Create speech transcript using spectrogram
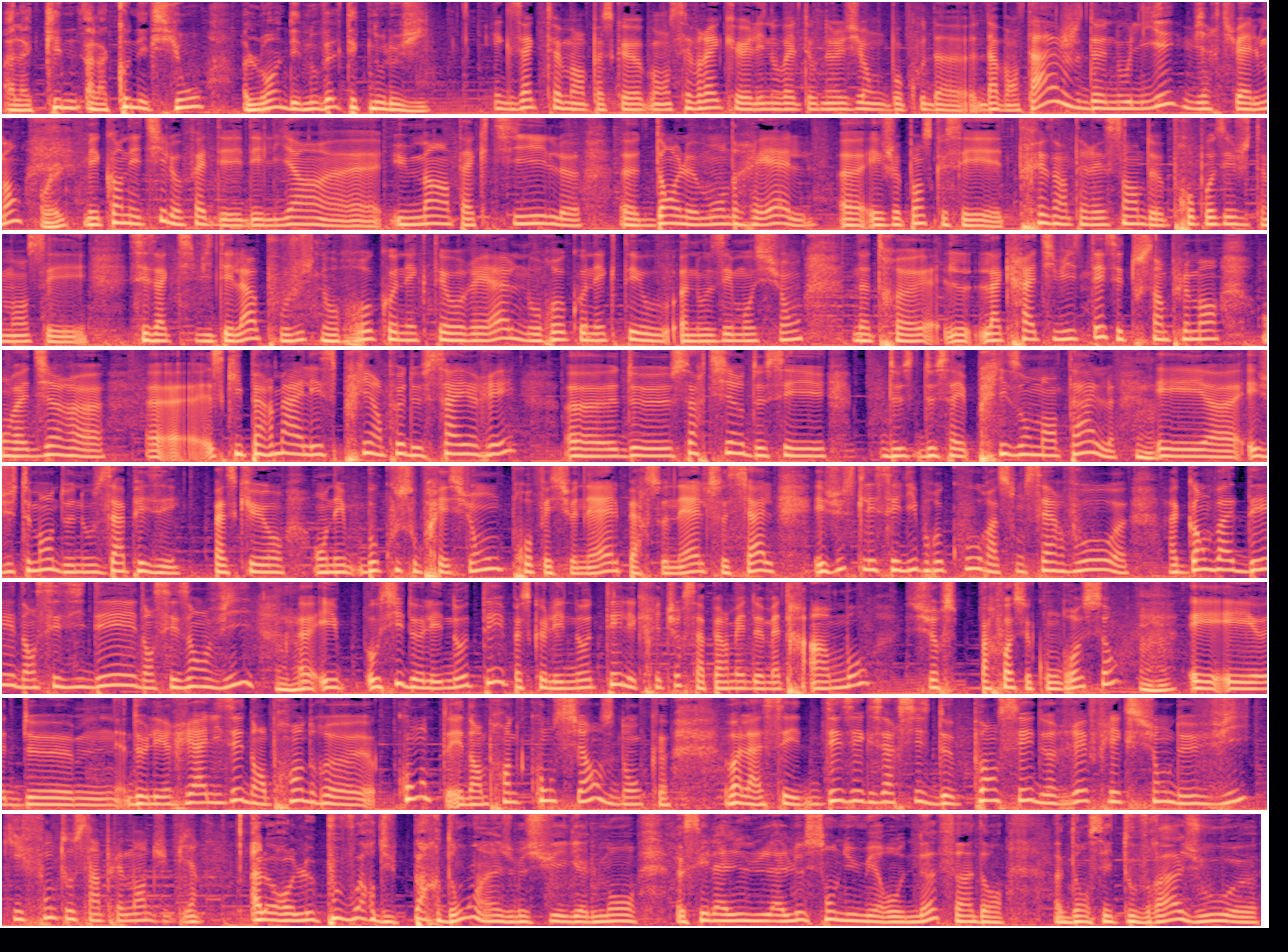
à la, connexion loin des nouvelles technologies. Exactement, parce que bon, c'est vrai que les nouvelles technologies ont beaucoup d'avantages de nous lier virtuellement, mais qu'en est-il au fait des, liens euh, humains, tactiles, euh, dans le monde réel? Euh, Et je pense que c'est très intéressant de proposer justement ces, ces activités-là pour juste nous reconnecter au réel, nous reconnecter à nos émotions, notre la créativité, c'est tout simplement, on va dire, ce qui permet à l'esprit un peu de s'aérer. Euh, de sortir de ces de, de sa prison mentale mmh. et, euh, et, justement de nous apaiser parce que on est beaucoup sous pression professionnelle, personnelle, sociale, et juste laisser libre cours à son cerveau euh, à gambader dans ses idées, dans ses envies, mhm. euh, et aussi de les noter, parce que les noter, l'écriture, ça permet de mettre un mot sur parfois ce qu'on ressent mhm. et, et, de, de les réaliser, d'en prendre compte et d'en prendre conscience. Donc voilà, c'est des exercices de pensée, de réflexion, de vie qui font tout simplement du bien. Alors, le pouvoir du pardon, hein, je me suis également. C'est la, leçon numéro 9 hein, dans, dans cet ouvrage où, euh,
